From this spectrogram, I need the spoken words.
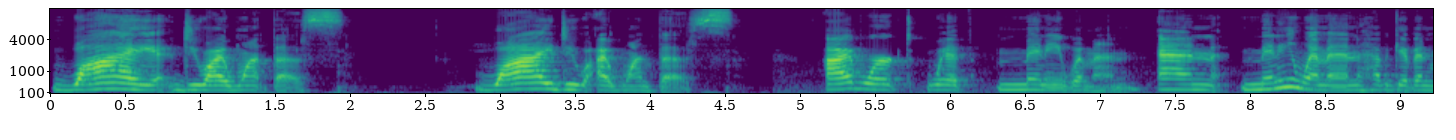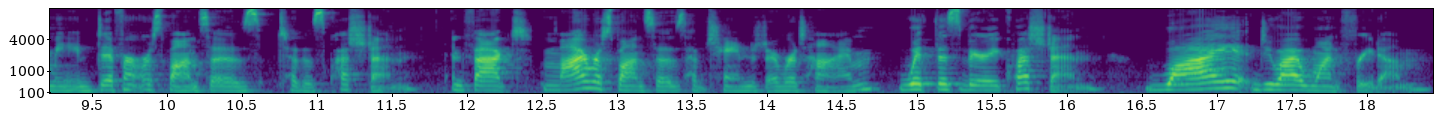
Why do I want this? Why do I want this? I've worked with many women, and many women have given me different responses to this question. In fact, my responses have changed over time with this very question Why do I want freedom?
